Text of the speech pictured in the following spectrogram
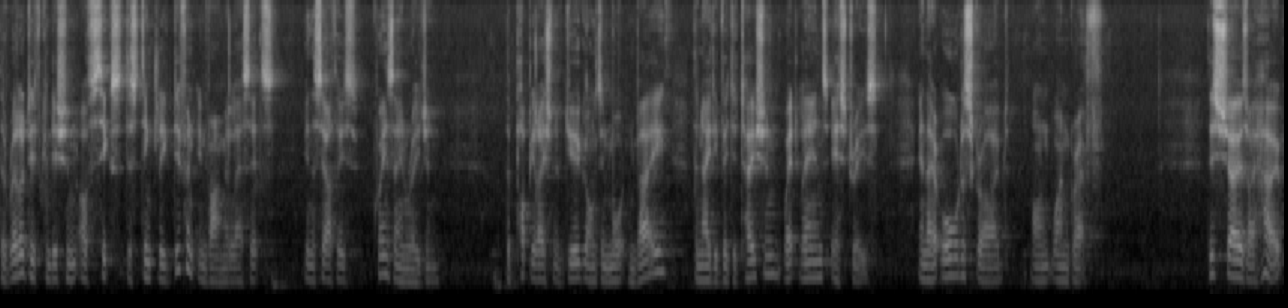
the relative condition of six distinctly different environmental assets in the southeast Queensland region. The population of dugongs in Moreton Bay, the native vegetation, wetlands, estuaries, and they are all described on one graph. This shows, I hope,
